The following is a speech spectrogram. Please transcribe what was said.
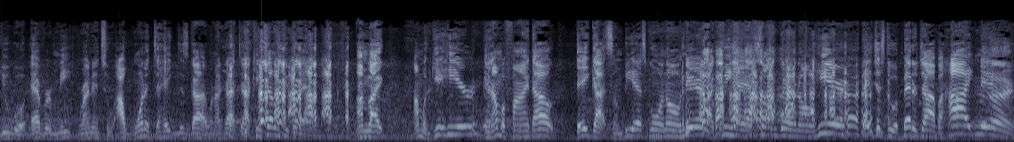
you will ever meet, run into. I wanted to hate this guy when I got there. I keep telling people that. I'm like, I'm going to get here and I'm going to find out they got some BS going on there. Like we had something going on here. They just do a better job of hiding it.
